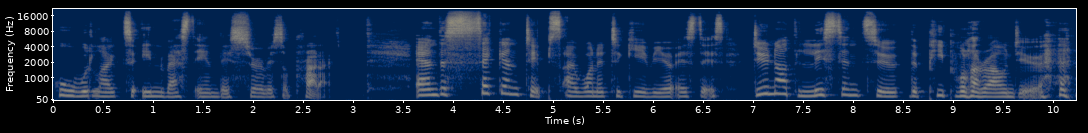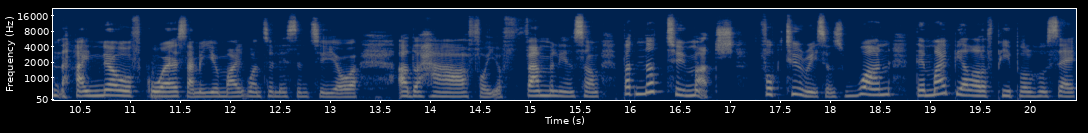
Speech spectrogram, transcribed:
who would like to invest in this service or product. And the second tips I wanted to give you is this. Do not listen to the people around you. And I know, of course, I mean, you might want to listen to your other half or your family and so on, but not too much for two reasons. One, there might be a lot of people who say,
